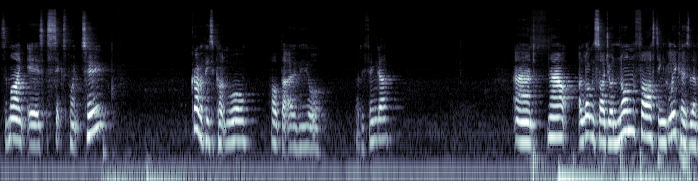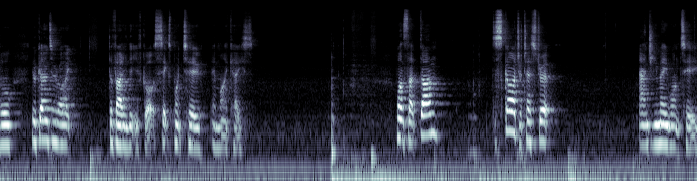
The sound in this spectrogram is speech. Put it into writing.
So mine is 6.2. Grab a piece of cotton wool, hold that over your bloody finger. And now, alongside your non-fasting glucose level, you're going to write the value that you've got, 6.2 in my case. Once that's done, discard your test strip and you may want to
